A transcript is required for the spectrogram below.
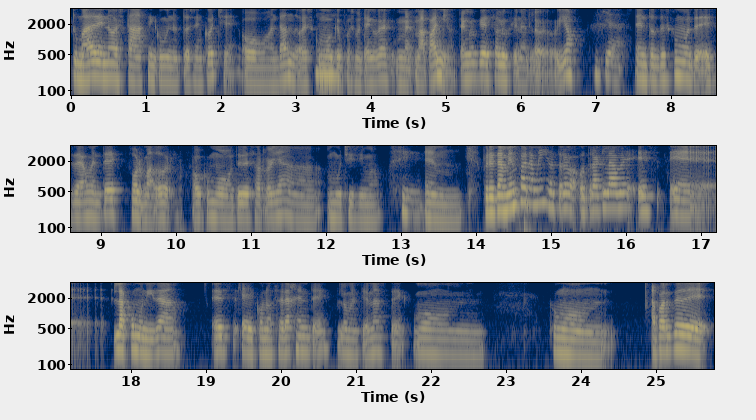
tu madre no está cinco minutos en coche o andando, es como que Mm. pues me tengo que, me, me apaño, tengo que solucionarlo yo. Entonces como te- es realmente formador o como te desarrolla muchísimo. sí, Em, pero también para mí otra, otra clave es eh, la comunidad, es eh, conocer a gente, lo mencionaste, como, mm, como mm, aparte de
